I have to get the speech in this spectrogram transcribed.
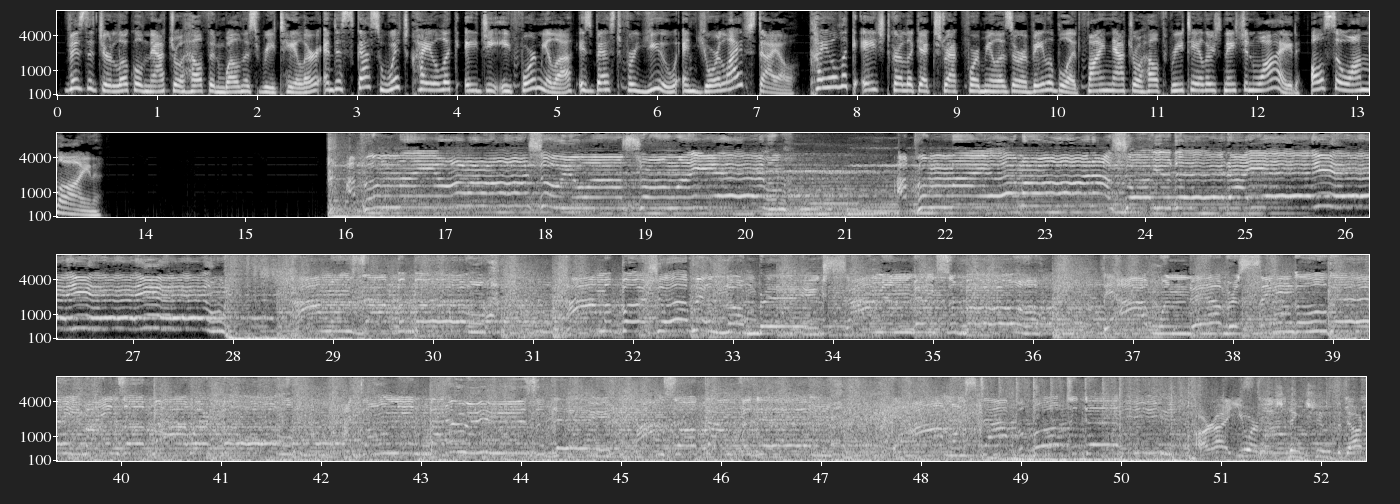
Visit your local natural health and wellness retailer and discuss which Kyolic AGE formula is best for you and your lifestyle. Kyolic aged garlic extract formulas are available at fine natural health retailers nationwide, also online.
